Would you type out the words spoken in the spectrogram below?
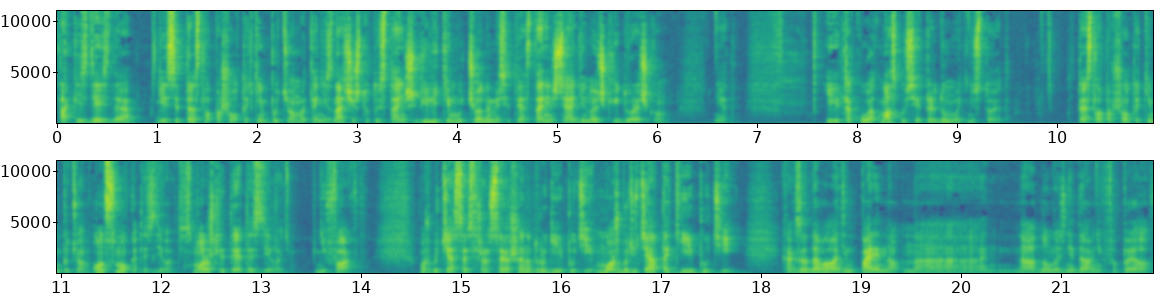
Так и здесь, да. Если Тесла пошел таким путем, это не значит, что ты станешь великим ученым, если ты останешься одиночкой и дурачком. Нет. И такую отмазку себе придумывать не стоит. Тесла прошел таким путем. Он смог это сделать. Сможешь ли ты это сделать? Не факт. Может быть, у тебя совершенно другие пути. Может быть, у тебя такие пути, как задавал один парень на, на, на одном из недавних ФПЛов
